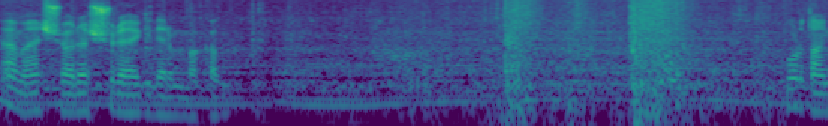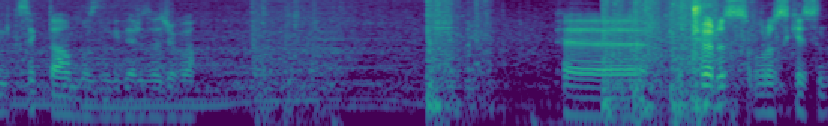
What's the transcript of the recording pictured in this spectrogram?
Hemen şöyle şuraya gidelim bakalım. Buradan gitsek daha hızlı gideriz acaba? Ee, uçarız orası kesin.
